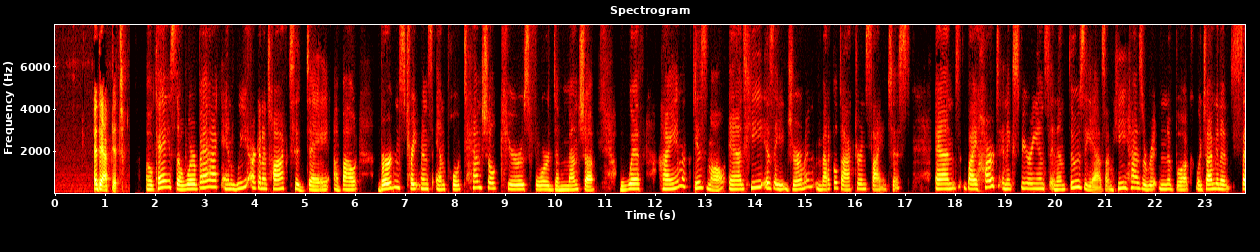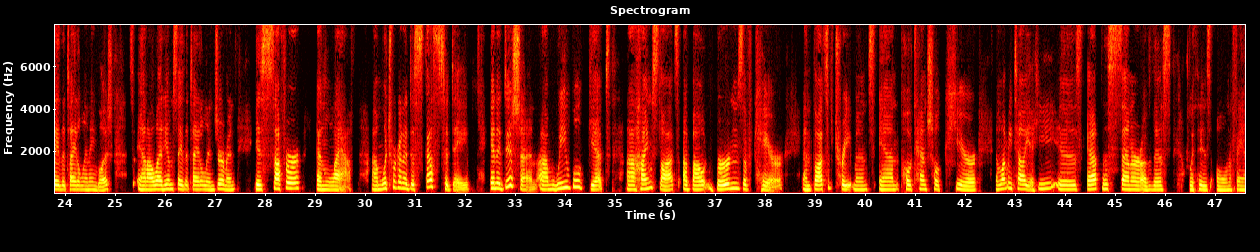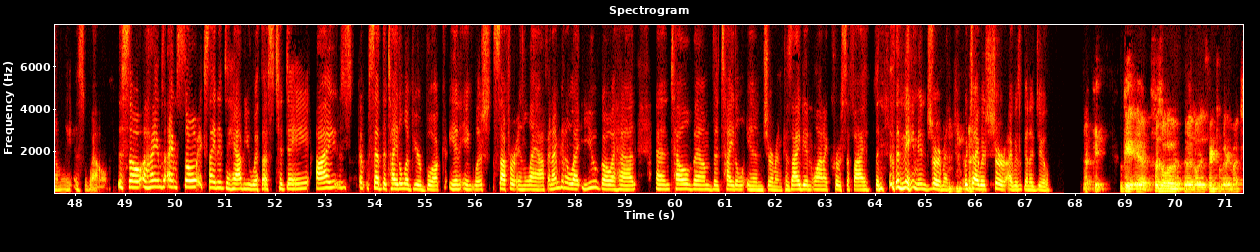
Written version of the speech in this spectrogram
adapt it. Okay, so we're back and we are going to talk today about burdens, treatments, and potential cures for dementia with Chaim Ismail. And he is a German medical doctor and scientist. And by heart and experience and enthusiasm, he has written a book, which I'm going to say the title in English, and I'll let him say the title in German, is Suffer and Laugh um, which we're going to discuss today. In addition, um, we will get uh, Chaim's thoughts about burdens of care and thoughts of treatment and potential cure. And let me tell you, he is at the center of this with his own family as well. So I'm, I'm so excited to have you with us today. I said the title of your book in English, Suffer and Laugh, and I'm going to let you go ahead and tell them the title in German because I didn't want to crucify the, the name in German, which I was sure I was going to do. Okay. Okay. Uh, first of all, uh, Lloyd, thank you very much.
